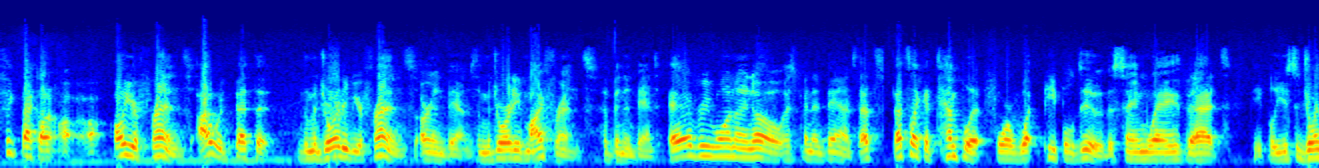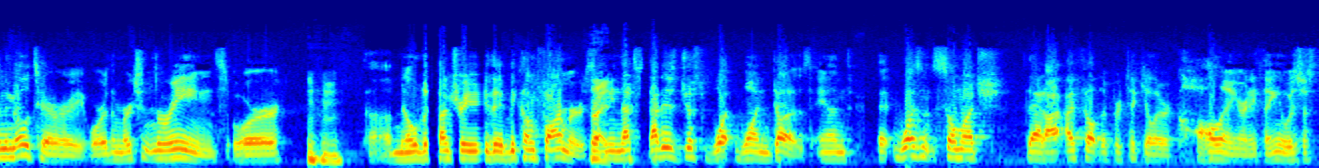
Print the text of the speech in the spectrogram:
think back on uh, all your friends. I would bet that the majority of your friends are in bands. The majority of my friends have been in bands. Everyone I know has been in bands. That's that's like a template for what people do. The same way that people used to join the military or the merchant marines or mm-hmm. uh, middle of the country they become farmers. Right. I mean that's that is just what one does. And it wasn't so much that I, I, felt a particular calling or anything. It was just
